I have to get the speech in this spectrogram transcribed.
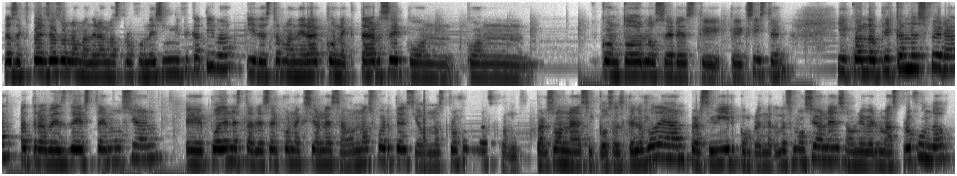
las experiencias de una manera más profunda y significativa y de esta manera conectarse con, con con todos los seres que, existen. Y cuando aplican la esfera a través de esta emoción, eh, pueden establecer conexiones aún más fuertes y aún más profundas con personas y cosas que los rodean, percibir, comprender las emociones a un nivel más profundo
